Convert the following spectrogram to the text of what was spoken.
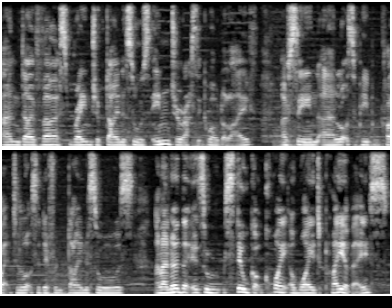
and diverse range of dinosaurs in Jurassic World Alive. I've seen uh, lots of people collecting lots of different dinosaurs, and I know that it's still got quite a wide player base.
